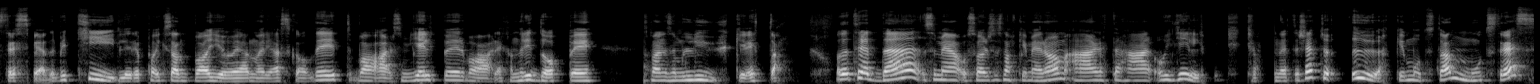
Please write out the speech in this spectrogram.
stress bedre. Bli tydeligere på ikke sant, hva gjør jeg når jeg skal dit, hva er det som hjelper, hva er det jeg kan rydde opp i. At man liksom luker litt, da. Og det tredje, som jeg også har lyst til å snakke mer om, er dette her å hjelpe kroppen rett og slett til å øke motstand mot stress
